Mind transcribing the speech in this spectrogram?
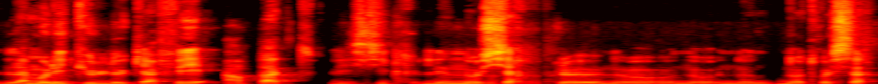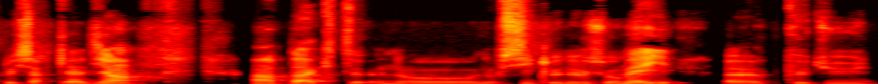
la molécule de café impacte les cycles, nos cercles, notre cercle circadien, impacte nos, cycles de sommeil euh, que tu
